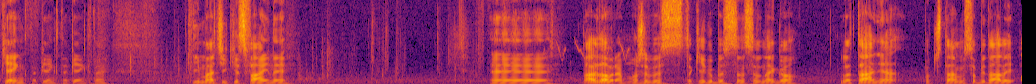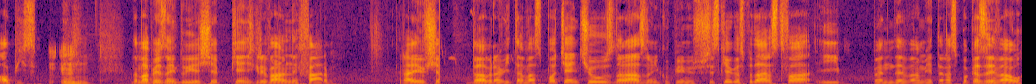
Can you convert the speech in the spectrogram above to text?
piękne, piękne, piękne. Klimacik jest fajny. Eee, ale dobra, może bez takiego bezsensownego latania poczytamy sobie dalej opis. Na mapie znajduje się 5 grywalnych farm. Krajów się... Dobra, witam was po cięciu. Znalazłem i kupiłem już wszystkie gospodarstwa i będę wam je teraz pokazywał.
